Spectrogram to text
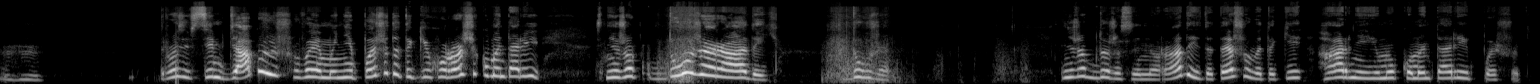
Друзі, всім дякую, що ви мені пишете такі хороші коментарі. Сніжок дуже радий. Дуже. Сніжок дуже сильно радий за те, що ви такі гарні йому коментарі пишуть.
